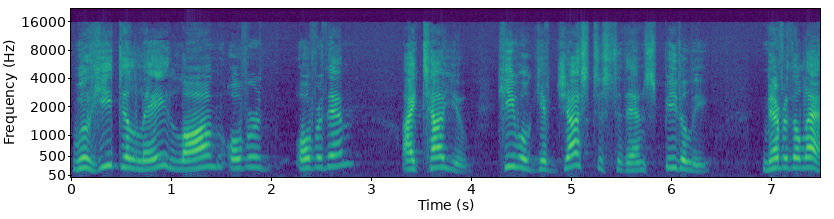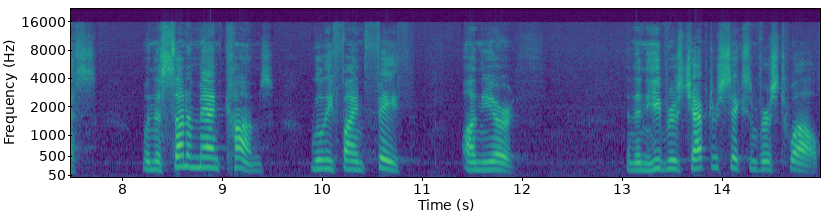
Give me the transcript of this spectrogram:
Will he delay long over, over them? I tell you, he will give justice to them speedily. Nevertheless, when the Son of Man comes, will he find faith on the earth. And then Hebrews chapter 6 and verse 12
